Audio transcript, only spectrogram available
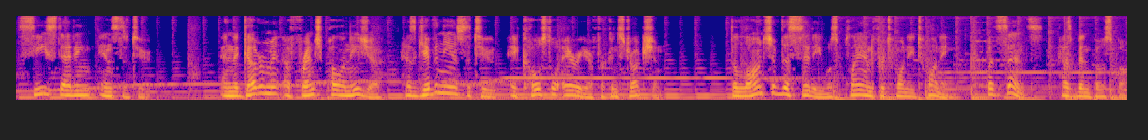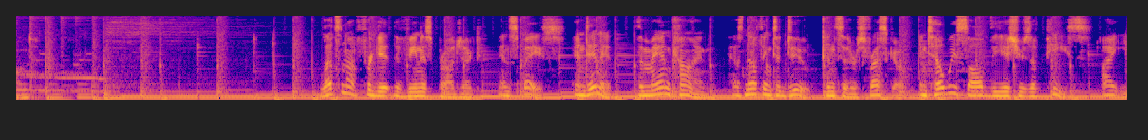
Seasteading Institute, and the government of French Polynesia has given the institute a coastal area for construction. The launch of the city was planned for 2020, but since has been postponed. Let's not forget the Venus Project and space, and in it, the mankind has nothing to do, considers Fresco, until we solve the issues of peace, i.e.,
